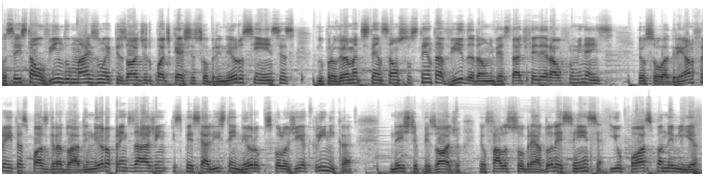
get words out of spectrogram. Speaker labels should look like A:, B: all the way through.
A: Você está ouvindo mais um episódio do podcast sobre neurociências do programa de extensão Sustenta a Vida da Universidade Federal Fluminense. Eu sou Adriano Freitas, pós-graduado em neuroaprendizagem, especialista em neuropsicologia clínica. Neste episódio, eu falo sobre a adolescência e o pós-pandemia.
